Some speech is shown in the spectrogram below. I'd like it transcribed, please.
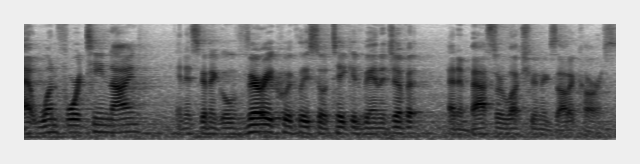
at 114.9 and it's going to go very quickly, so take advantage of it at Ambassador Luxury and Exotic Cars.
